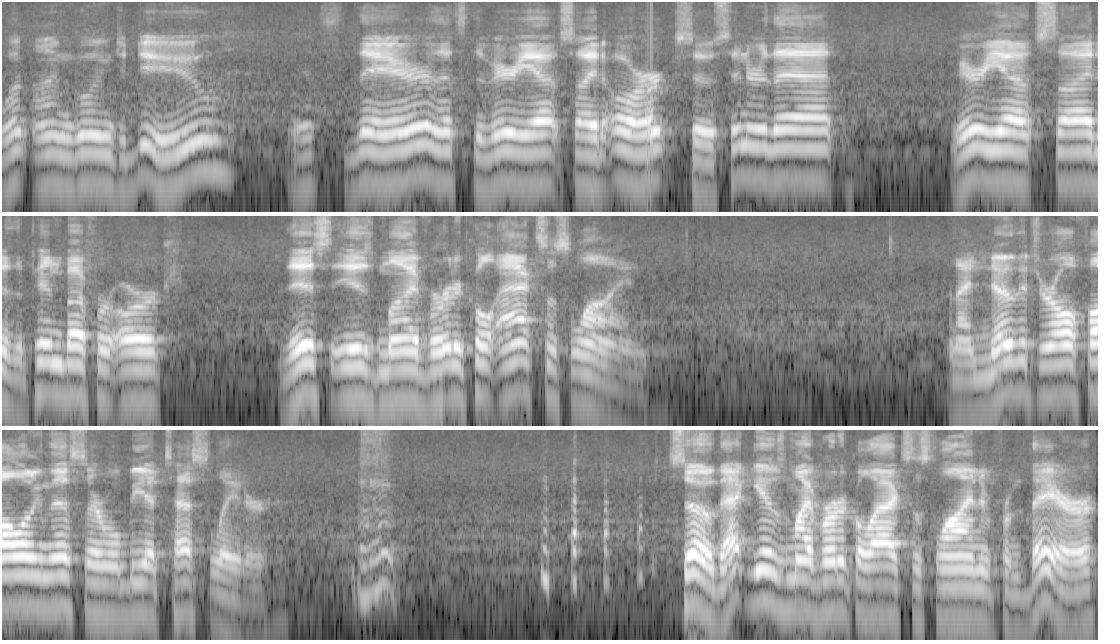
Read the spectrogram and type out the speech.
what I'm going to do, that's there, that's the very outside arc, so center that, very outside of the pin buffer arc, this is my vertical axis line. And I know that you're all following this, there will be a test later. so that gives my vertical axis line, and from there,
